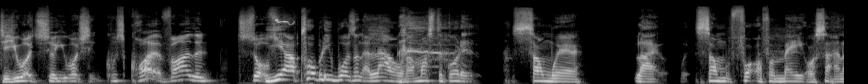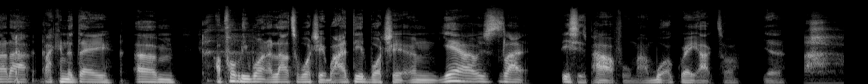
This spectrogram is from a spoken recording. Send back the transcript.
Did you watch? So you watched it? it was quite a violent sort of. Yeah, I probably wasn't allowed. I must have got it somewhere, like some foot off a mate or something like that back in the day. Um, I probably weren't allowed to watch it, but I did watch it, and yeah, I was just like, "This is powerful, man! What a great actor!" Yeah,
